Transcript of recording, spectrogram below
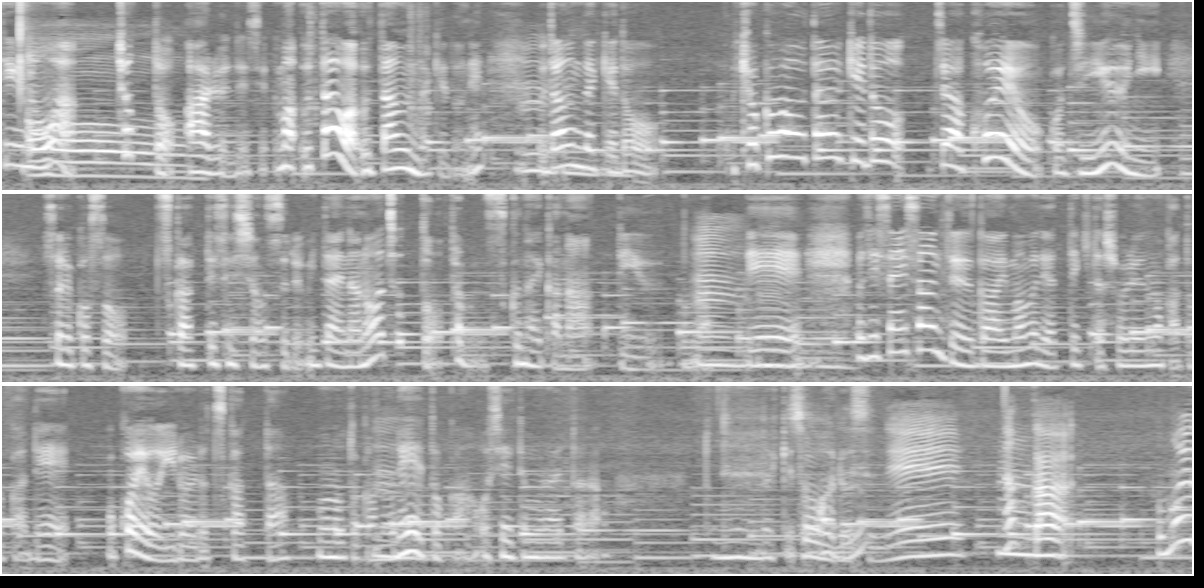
ていうのはちょっとあるんですよ。まあ、歌は歌うんだけどね。歌うんだけど曲は歌うけどじゃあ声をこう自由にそれこそ使ってセッションするみたいなのはちょっと多分少ないかなっていうのがあって、まあ、実際に30が今までやってきた症例の中とかで声をいろいろ使ったものとかの例とか教えてもらえたらと思うんだけど、そうですね。なんか、思い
